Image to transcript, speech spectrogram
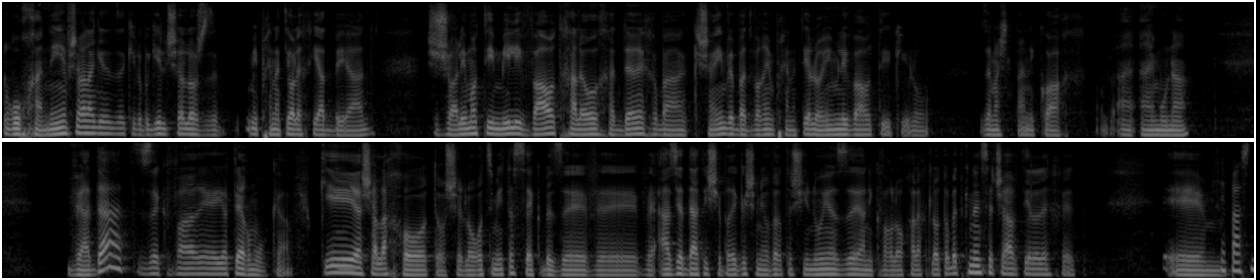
רוחני, אפשר להגיד את זה, כאילו בגיל שלוש זה מבחינתי הולך יד ביד. כששואלים אותי מי ליווה אותך לאורך הדרך בקשיים ובדברים, מבחינתי אלוהים ליווה אותי, כאילו, זה מה שנתן לי כוח, האמונה. והדת זה כבר אה, יותר מורכב, כי יש הלכות, או שלא רוצים להתעסק בזה, ו... ואז ידעתי שברגע שאני עובר את השינוי הזה, אני כבר לא אוכל ללכת לאותו בית כנסת שאהבתי ללכת. אמ, חיפשת,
